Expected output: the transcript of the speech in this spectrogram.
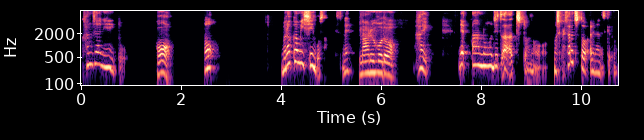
関ジャニ∞ほの村上信五さんですね。う。なるほど。はい。で、あの、実はちょっとあの、もしかしたらちょっとあれなんですけど、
